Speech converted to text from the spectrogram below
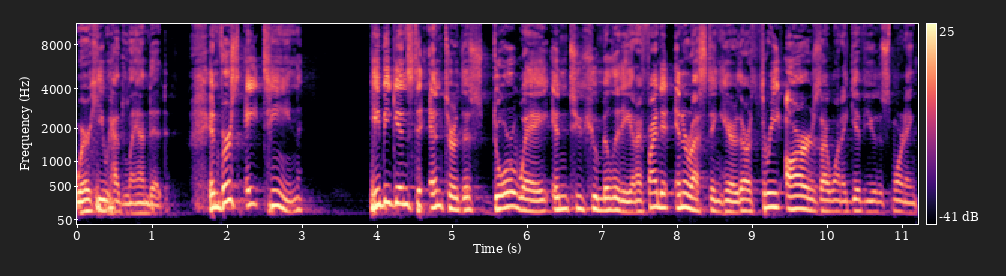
where he had landed. In verse 18, he begins to enter this doorway into humility. And I find it interesting here. There are three R's I want to give you this morning.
